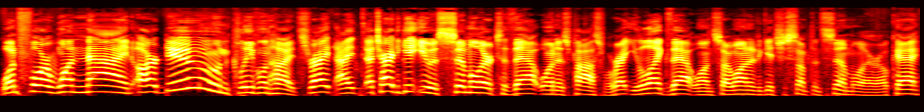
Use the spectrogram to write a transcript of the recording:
1419 Ardoon, Cleveland Heights, right? I, I tried to get you as similar to that one as possible, right? You like that one, so I wanted to get you something similar, okay?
